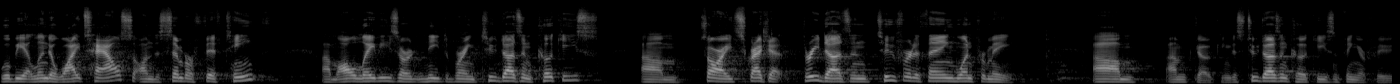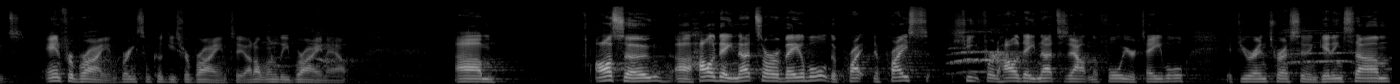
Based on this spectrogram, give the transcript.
will be at Linda White's house on December 15th. Um, all ladies are need to bring two dozen cookies. Um, sorry, scratch that. Three dozen, two for the thing, one for me. Um, I'm joking. Just two dozen cookies and finger foods. And for Brian. Bring some cookies for Brian, too. I don't want to leave Brian out. Um, also, uh, holiday nuts are available. The, pri- the price sheet for the holiday nuts is out on the foyer table. If you're interested in getting some,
